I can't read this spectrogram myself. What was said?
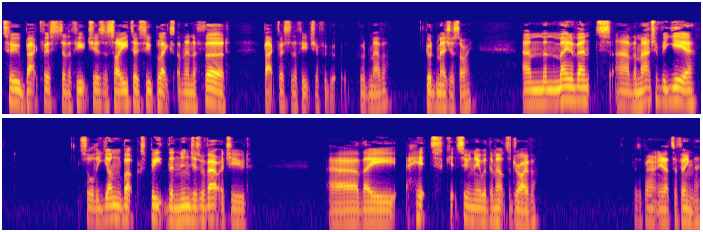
two back fists to the futures, a Saito suplex, and then a third back fist to the future for good, good measure. Good measure, sorry. And then the main event, uh, the match of the year, saw the Young Bucks beat the Ninjas with Altitude. Uh, they hit Kitsune with the Meltzer driver. Because apparently that's a thing now.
